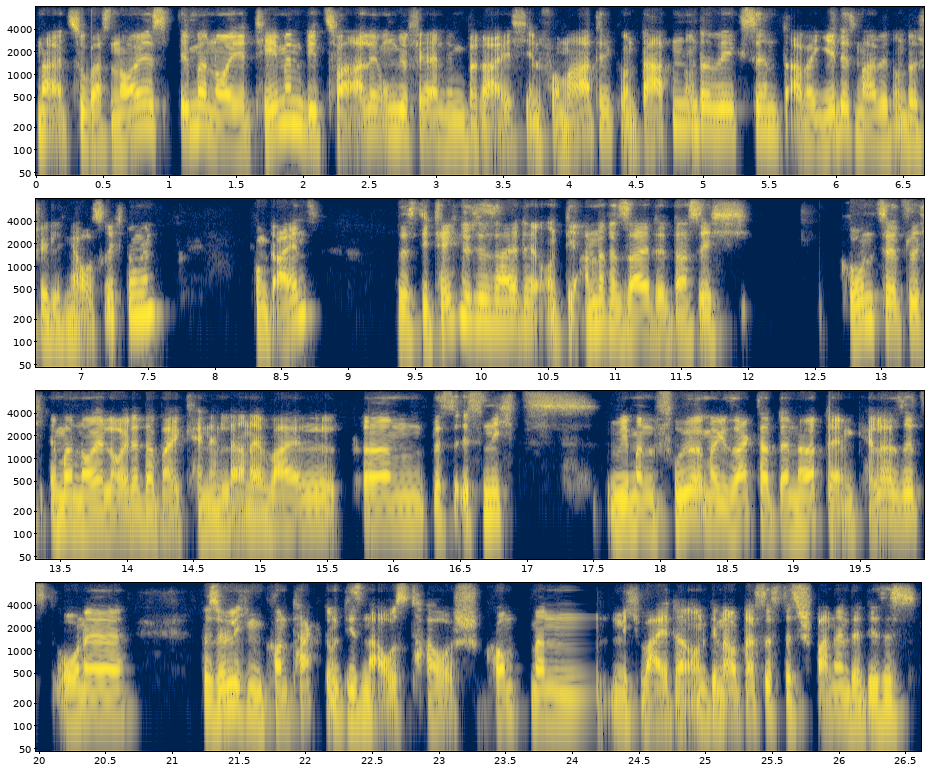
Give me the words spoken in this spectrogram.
nahezu was Neues, immer neue Themen, die zwar alle ungefähr in dem Bereich Informatik und Daten unterwegs sind, aber jedes Mal mit unterschiedlichen Ausrichtungen. Punkt eins, das ist die technische Seite und die andere Seite, dass ich grundsätzlich immer neue Leute dabei kennenlerne, weil ähm, das ist nichts, wie man früher immer gesagt hat, der Nerd, der im Keller sitzt, ohne persönlichen Kontakt und diesen Austausch kommt man nicht weiter. Und genau das ist das Spannende, dieses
